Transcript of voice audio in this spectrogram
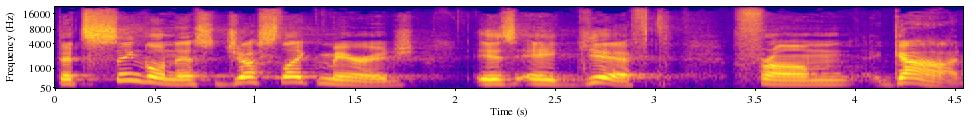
That singleness, just like marriage, is a gift from God.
